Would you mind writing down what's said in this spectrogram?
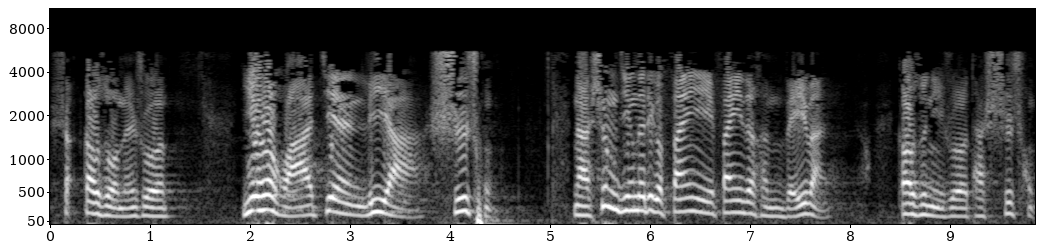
上告诉我们说，耶和华见利亚失宠。那圣经的这个翻译翻译的很委婉，告诉你说他失宠，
